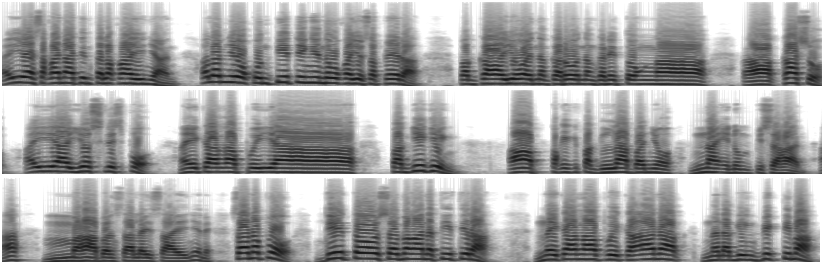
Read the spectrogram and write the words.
Ay ah, saka natin talakayin yan. Alam niyo, kung titingin ho kayo sa pera, pag kayo ay nagkaroon ng ganitong ah, ah, kaso, ay ah, useless po. Ay ika nga po'y ah, pagiging ah, pakikipaglaban nyo na inumpisahan. Ha? Mahabang salaysay yan eh. Sana po, dito sa mga natitira, na ika nga kaanak na naging biktima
